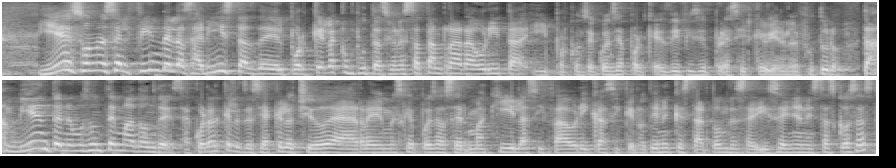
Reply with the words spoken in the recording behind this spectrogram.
y eso no es el fin de las aristas del por qué la computación está tan rara ahorita y por consecuencia porque es difícil predecir que viene en el futuro. También tenemos un tema donde se acuerdan que les decía que lo chido de ARM es que puedes hacer maquilas y fábricas y que no tienen que estar donde se diseñan estas cosas.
